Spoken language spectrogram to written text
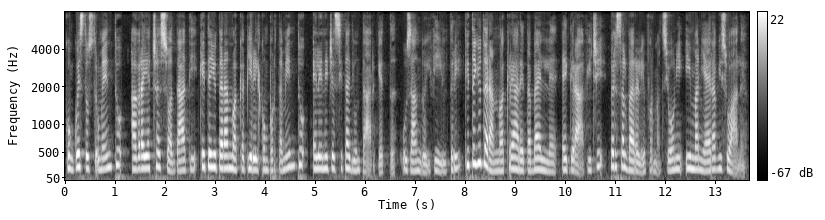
Con questo strumento avrai accesso a dati che ti aiuteranno a capire il comportamento e le necessità di un target, usando i filtri che ti aiuteranno a creare tabelle e grafici per salvare le informazioni in maniera visuale.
